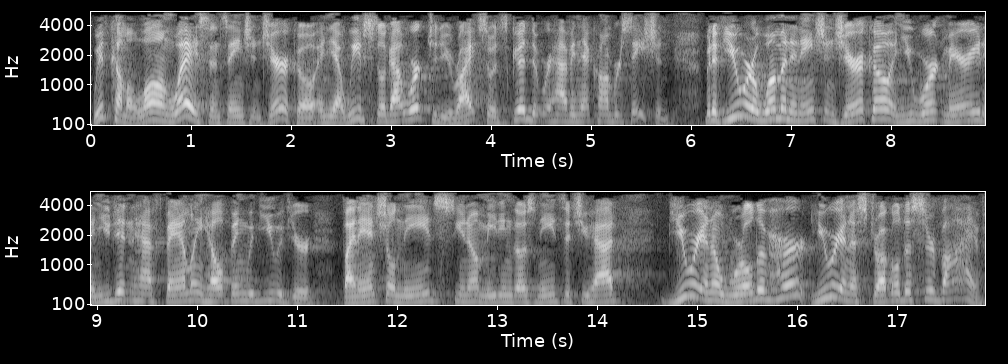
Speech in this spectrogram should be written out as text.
We've come a long way since ancient Jericho, and yet we've still got work to do, right? So it's good that we're having that conversation. But if you were a woman in ancient Jericho and you weren't married and you didn't have family helping with you with your financial needs, you know, meeting those needs that you had, you were in a world of hurt. You were in a struggle to survive.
